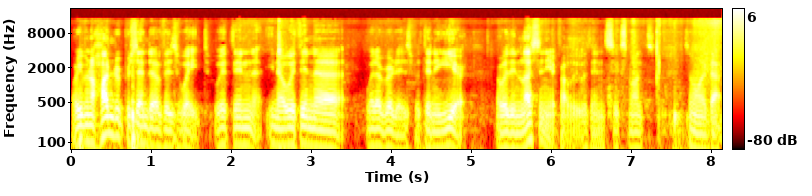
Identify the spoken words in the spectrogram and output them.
or even hundred percent of his weight within you know within a, whatever it is within a year or within less than a year, probably within six months, something like that.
